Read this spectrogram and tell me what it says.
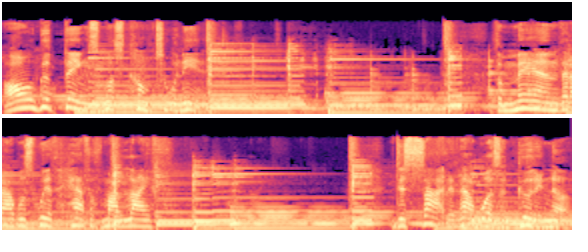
All good things must come to an end. The man that I was with half of my life decided I wasn't good enough.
